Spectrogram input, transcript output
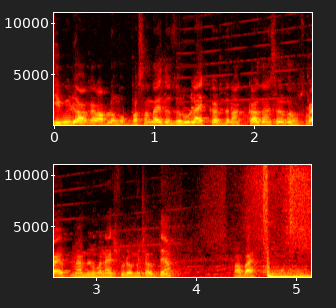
ये वीडियो अगर आप लोगों को पसंद आई तो ज़रूर लाइक कर देना। कर देना, चैनल को सब्सक्राइब मैं हम लोग नेक्स्ट वीडियो में चलते हैं। बाय बाय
